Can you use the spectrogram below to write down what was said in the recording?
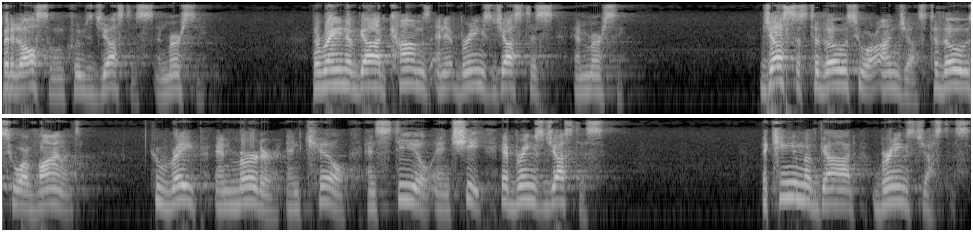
but it also includes justice and mercy. The reign of God comes and it brings justice and mercy. Justice to those who are unjust, to those who are violent, who rape and murder and kill and steal and cheat. It brings justice. The kingdom of God brings justice,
